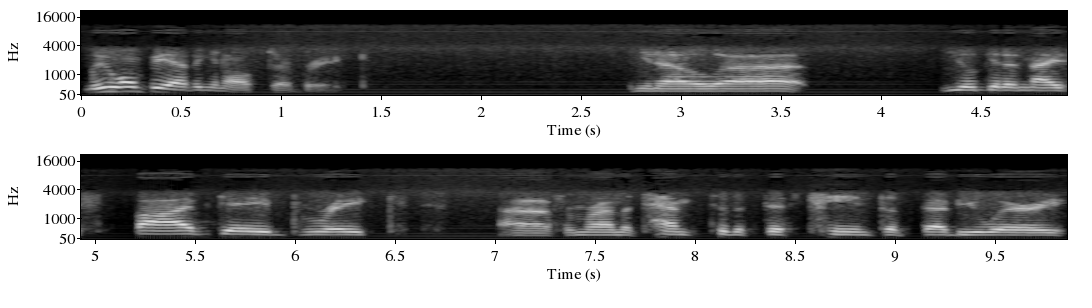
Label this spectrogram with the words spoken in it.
we won't be having an all-star break. You know, uh, you'll get a nice five-day break uh, from around the 10th to the 15th of February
